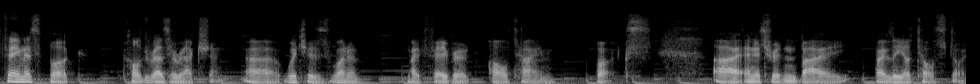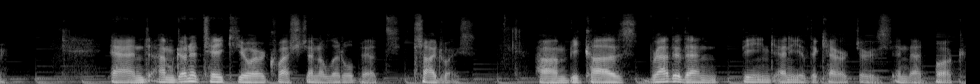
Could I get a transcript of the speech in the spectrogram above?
famous book called Resurrection, uh, which is one of my favorite all time books. Uh, and it's written by, by Leo Tolstoy. And I'm going to take your question a little bit sideways um, because rather than being any of the characters in that book,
